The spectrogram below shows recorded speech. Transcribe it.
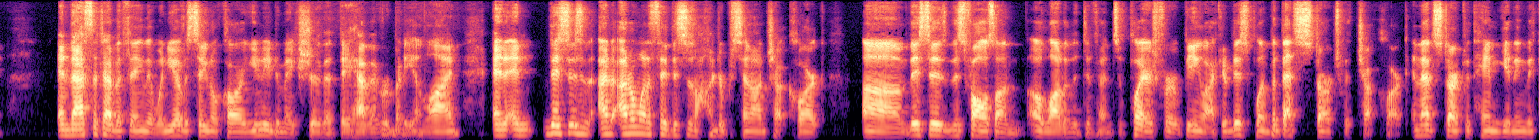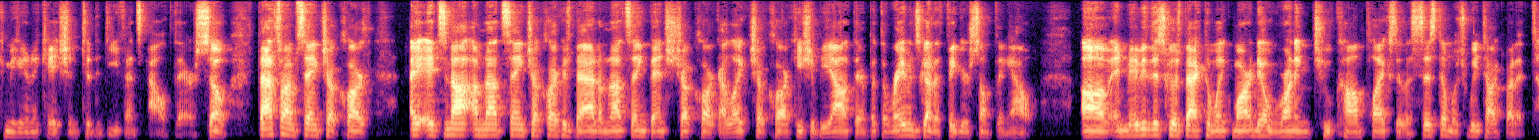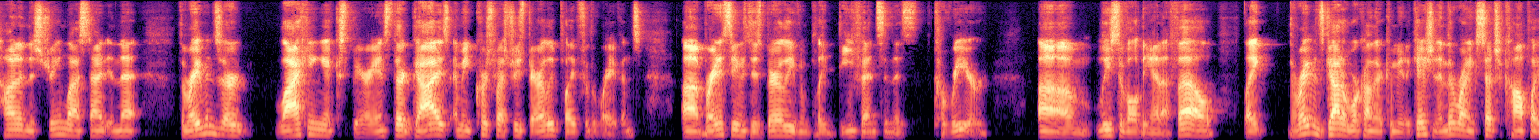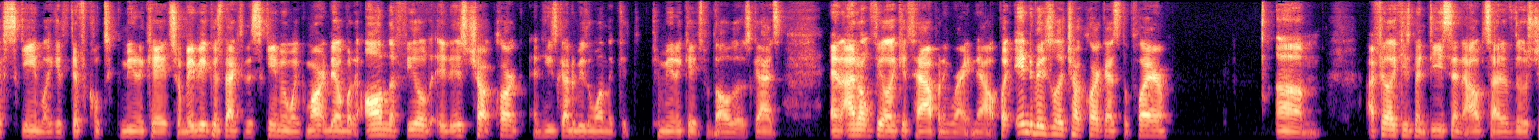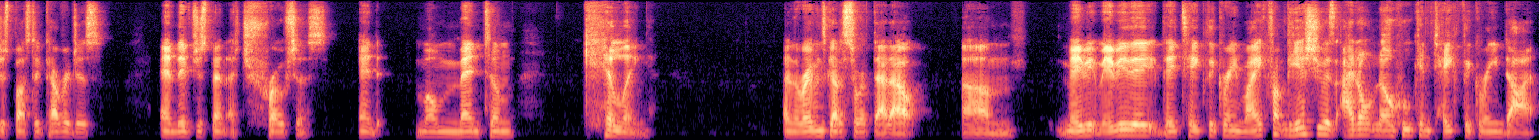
And that's the type of thing that when you have a signal caller, you need to make sure that they have everybody in line. And and this isn't. I, I don't want to say this is 100 percent on Chuck Clark. Um, this is this falls on a lot of the defensive players for being lack of discipline, but that starts with Chuck Clark, and that starts with him getting the communication to the defense out there. So that's why I'm saying Chuck Clark. I, it's not. I'm not saying Chuck Clark is bad. I'm not saying bench Chuck Clark. I like Chuck Clark. He should be out there, but the Ravens got to figure something out. Um, and maybe this goes back to Wink Martindale running too complex of a system, which we talked about a ton in the stream last night. In that the Ravens are lacking experience. Their guys. I mean, Chris Westry's barely played for the Ravens. Uh, Brandon Stephens has barely even played defense in his career, um, least of all the NFL. Like the Ravens got to work on their communication, and they're running such a complex scheme, like it's difficult to communicate. So maybe it goes back to the scheme of Wink Martindale, but on the field, it is Chuck Clark, and he's got to be the one that communicates with all those guys. And I don't feel like it's happening right now. But individually, Chuck Clark as the player, um, I feel like he's been decent outside of those just busted coverages, and they've just been atrocious and momentum killing. And the Ravens got to sort that out. Um, maybe maybe they they take the green mic from the issue is I don't know who can take the green dot.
